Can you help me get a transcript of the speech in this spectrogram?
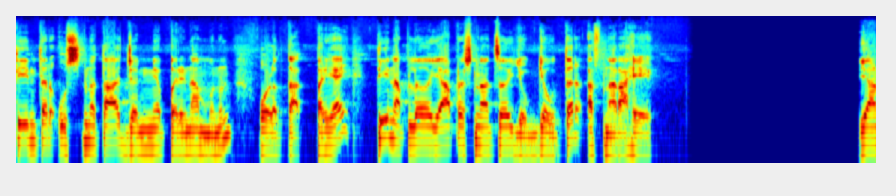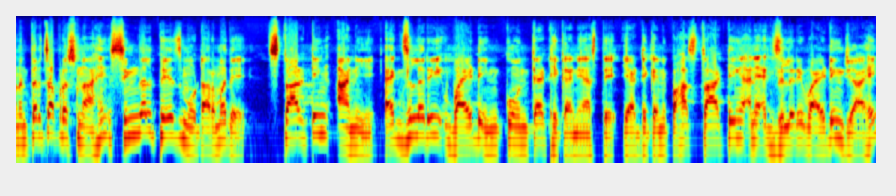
तीन तर उष्णताजन्य परिणाम म्हणून ओळखतात. पर्याय तीन आपलं या प्रश्नाचं योग्य उत्तर असणार आहे. यानंतरचा प्रश्न आहे सिंगल फेज मोटारमध्ये स्टार्टिंग आणि ॲक्झलरी वायडिंग कोणत्या ठिकाणी असते? या ठिकाणी पहा स्टार्टिंग आणि ॲक्झलरी वायडिंग जी आहे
